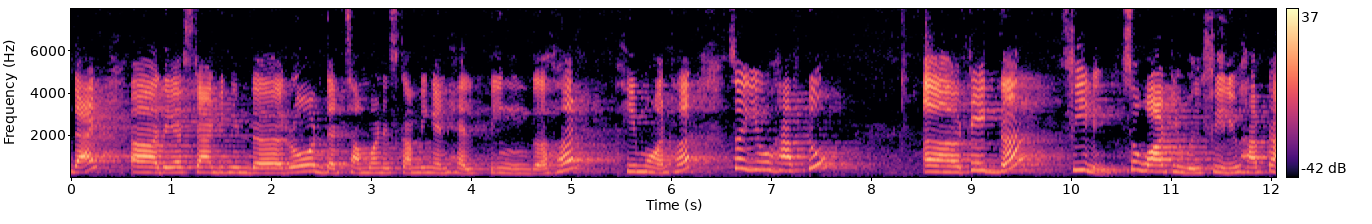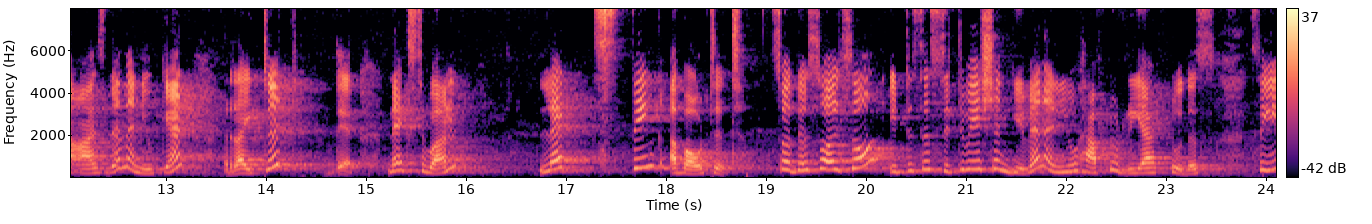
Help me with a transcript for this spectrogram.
that uh, they are standing in the road that someone is coming and helping her him or her. So you have to uh, take the feeling. So what you will feel you have to ask them and you can write it there. Next one let's think about it so this also it is a situation given and you have to react to this. See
